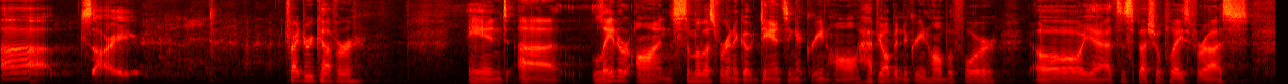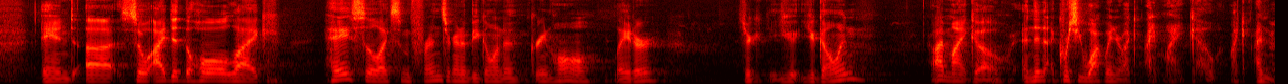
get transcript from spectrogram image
"Uh." Sorry. Tried to recover. And uh, later on, some of us were going to go dancing at Gruene Hall. Have you all been to Gruene Hall before? Oh, yeah, it's a special place for us. And uh, so I did the whole like, hey, so like some friends are going to be going to Gruene Hall later. You're, you, you going? I might go. And then, of course, you walk away and you're like, I might go. Like, I'm,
